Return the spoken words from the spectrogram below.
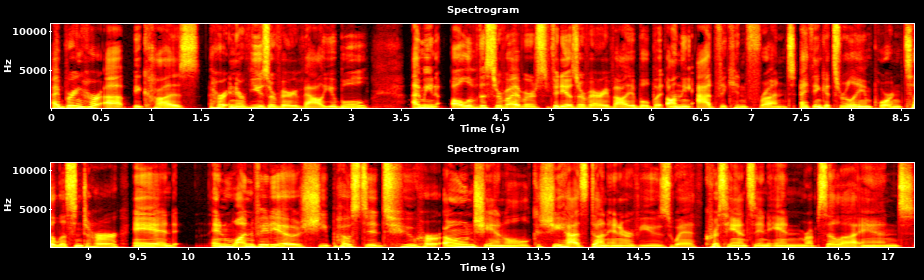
I bring her up because her interviews are very valuable. I mean, all of the survivors' videos are very valuable, but on the advocate front, I think it's really important to listen to her. And in one video she posted to her own channel, because she has done interviews with Chris Hansen and Repsilla and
